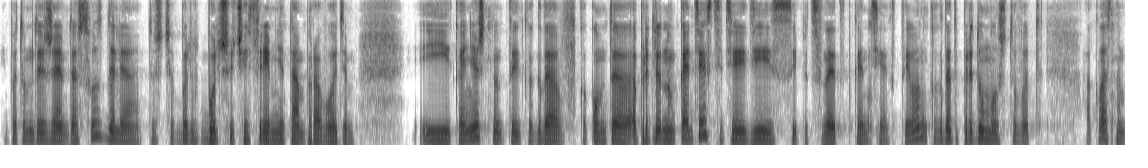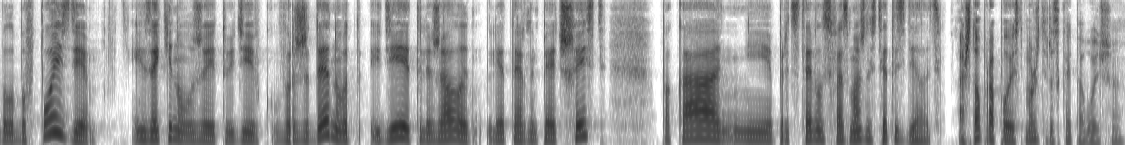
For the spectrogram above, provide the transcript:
и потом доезжаем до Суздаля, то что большую часть времени там проводим. И, конечно, ты, когда в каком-то определенном контексте, те идеи сыпятся на этот контекст. И он когда-то придумал, что вот, а классно было бы в поезде, и закинул уже эту идею в РЖД, но вот идея эта лежала лет, наверное, 5-6, пока не представилась возможность это сделать. А что про поезд? Можете рассказать побольше?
